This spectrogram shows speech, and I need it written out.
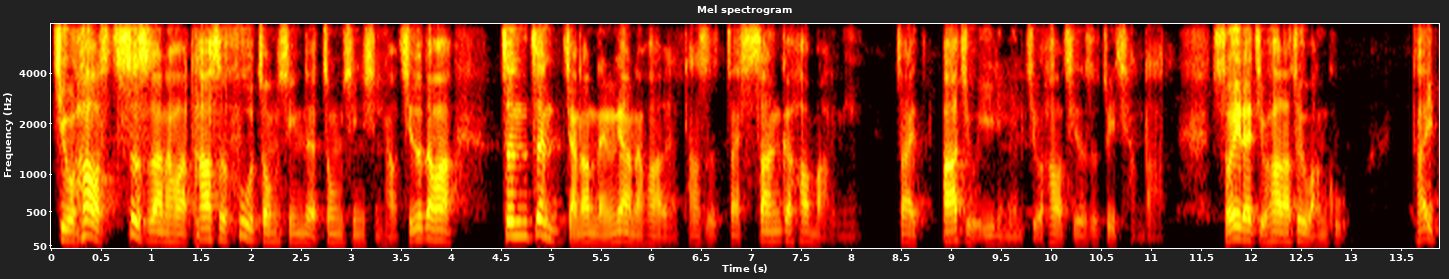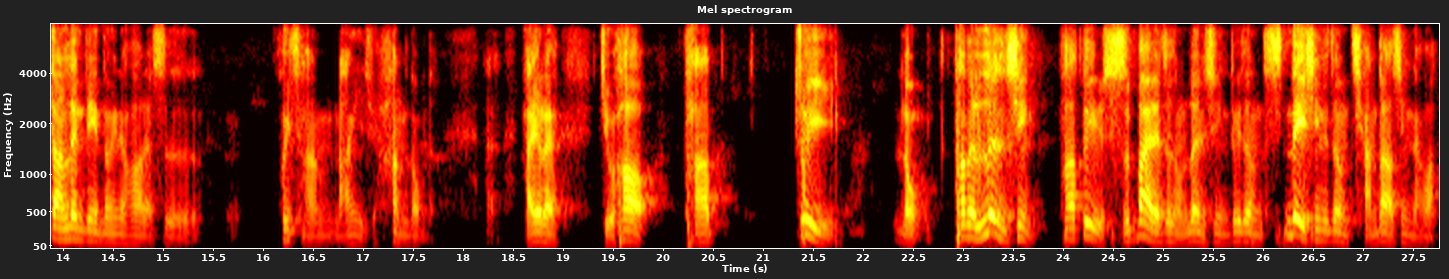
九号事实上的话，它是副中心的中心型号。其实的话，真正讲到能量的话呢，它是在三个号码里面。在八九一里面，九号其实是最强大的，所以呢，九号它最顽固，它一旦认定东西的话呢，是非常难以去撼动的。呃，还有呢，九号它最容它的韧性，他对于失败的这种韧性，对这种内心的这种强大性的话，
